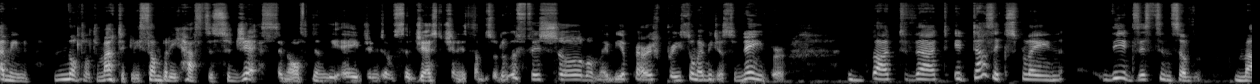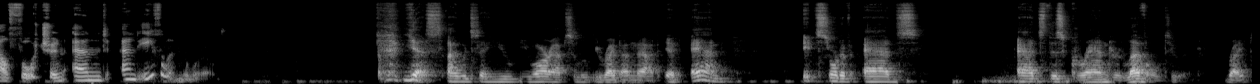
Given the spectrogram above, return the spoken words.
I mean, not automatically. Somebody has to suggest, and often the agent of suggestion is some sort of official, or maybe a parish priest, or maybe just a neighbor. But that it does explain the existence of malfortune and and evil in the world. Yes, I would say you you are absolutely right on that. It, and it sort of adds adds this grander level to it right?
